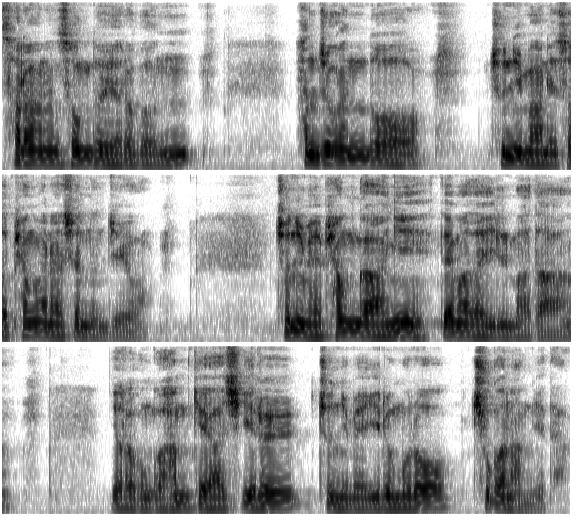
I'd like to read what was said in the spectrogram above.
사랑하는 성도 여러분, 한 주간도 주님 안에서 평안하셨는지요? 주님의 평강이 때마다 일마다 여러분과 함께 하시기를 주님의 이름으로 축원합니다.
